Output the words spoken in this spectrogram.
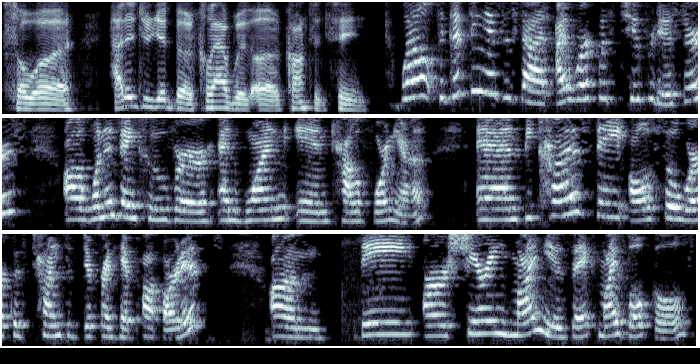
So, uh, how did you get the collab with uh, Constantine? Well, the good thing is, is that I work with two producers uh, one in Vancouver and one in California. And because they also work with tons of different hip hop artists, um, they are sharing my music, my vocals,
